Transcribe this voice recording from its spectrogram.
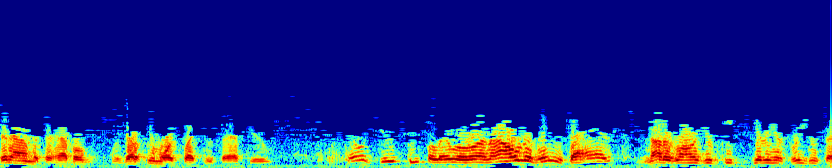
Sit down, Mr. Happel. We've got a few more questions to ask you. Don't you people ever run out of things to ask? Not as long as you keep giving us reasons to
